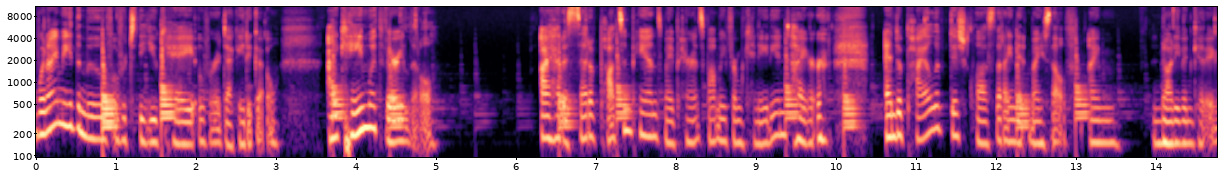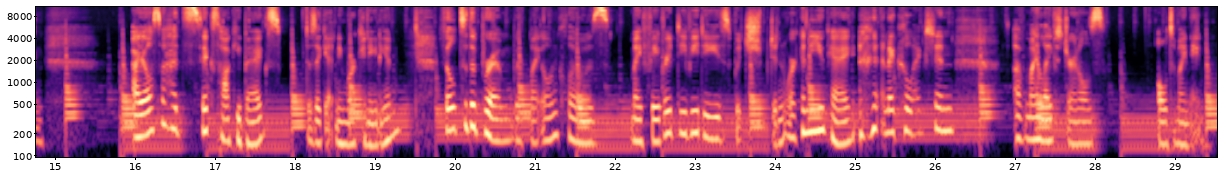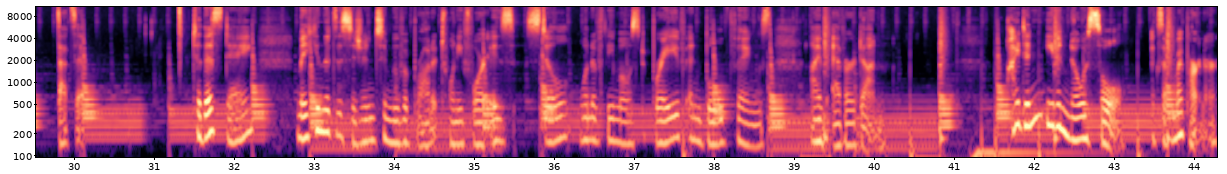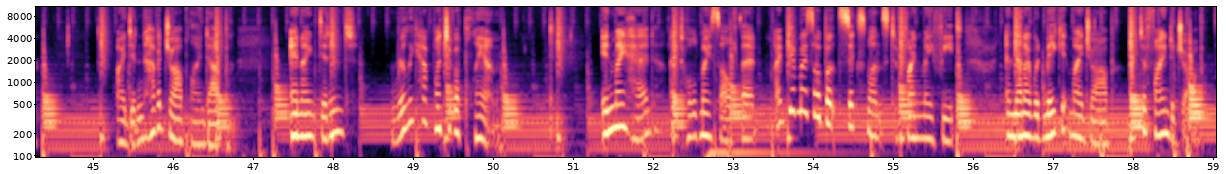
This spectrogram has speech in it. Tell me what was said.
When I made the move over to the UK over a decade ago, I came with very little. I had a set of pots and pans my parents bought me from Canadian Tire and a pile of dishcloths that I knit myself. I'm not even kidding. I also had six hockey bags, does it get any more Canadian? Filled to the brim with my own clothes, my favorite DVDs, which didn't work in the UK, and a collection of my life's journals, all to my name. That's it. To this day, making the decision to move abroad at 24 is still one of the most brave and bold things I've ever done. I didn't even know a soul, except for my partner. I didn't have a job lined up, and I didn't really have much of a plan. In my head, I told myself that I'd give myself about six months to find my feet, and then I would make it my job to find a job.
